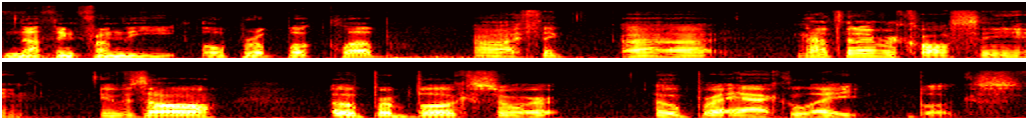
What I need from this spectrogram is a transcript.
Nothing from the Oprah Book Club. Oh, I think, uh, not that I recall seeing. It was all Oprah books or Oprah Acolyte books.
